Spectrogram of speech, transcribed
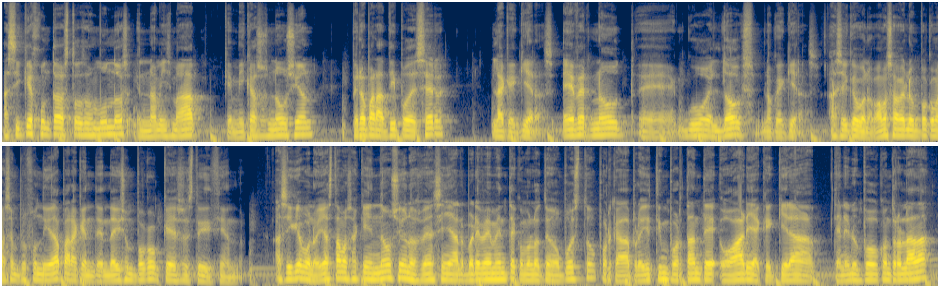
Así que he juntado estos dos mundos en una misma app, que en mi caso es Notion, pero para ti puede ser la que quieras. Evernote, eh, Google Docs, lo que quieras. Así que bueno, vamos a verlo un poco más en profundidad para que entendáis un poco qué os estoy diciendo. Así que bueno, ya estamos aquí en Notion, os voy a enseñar brevemente cómo lo tengo puesto. Por cada proyecto importante o área que quiera tener un poco controlada,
